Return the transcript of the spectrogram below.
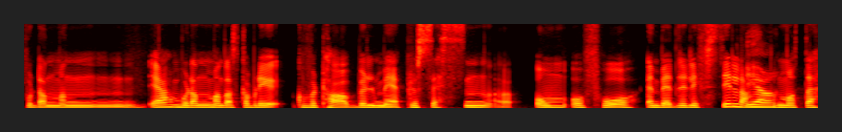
hvordan man Ja, hvordan man da skal bli komfortabel med prosessen eh, om å få en bedre livsstil, da, Ja. på en måte.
